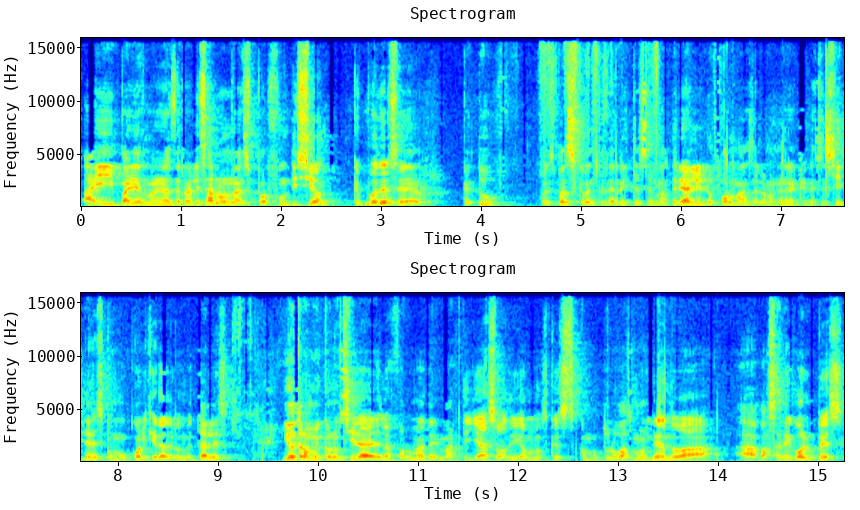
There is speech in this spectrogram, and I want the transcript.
hay varias maneras de realizarlo. Una es por fundición, que puede uh -huh. ser que tú pues básicamente derrites el material y lo formas de la manera que necesites, como cualquiera de los metales. Y otra muy conocida es la forma de martillazo, digamos, que es como tú lo vas moldeando a, a base de golpes,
